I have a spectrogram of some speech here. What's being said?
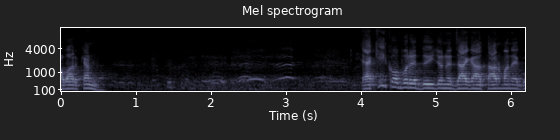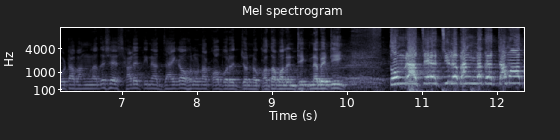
আবার কেন? একই কবরে দুইজনের জায়গা, তার মানে গোটা বাংলাদেশে সাড়ে তিন হাজার জায়গা হলো না কবরের জন্য। কথা বলেন ঠিক না বেটি? তোমরা চেয়েছিলে বাংলাদেশ জামাত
